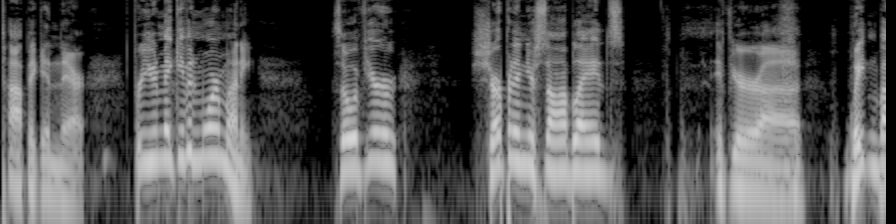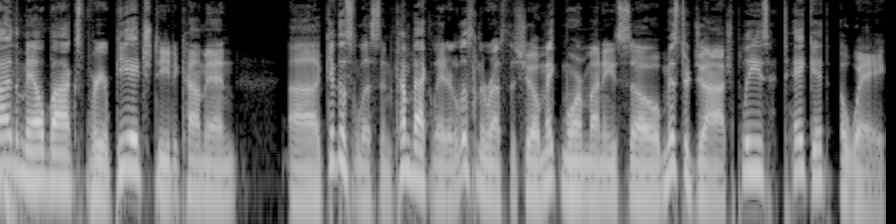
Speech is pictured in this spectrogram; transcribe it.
topic in there for you to make even more money. So if you're sharpening your saw blades, if you're uh, waiting by the mailbox for your PhD to come in. Uh, give this a listen. Come back later. Listen to the rest of the show. Make more money. So, Mr. Josh, please take it away.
